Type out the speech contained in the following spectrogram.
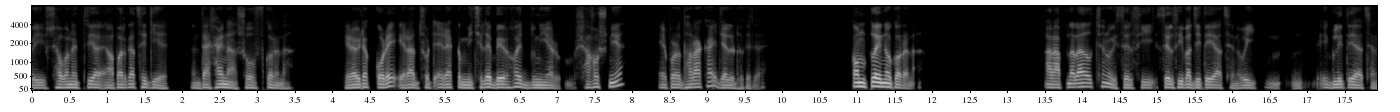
ওই সভানেত্রী আপার কাছে গিয়ে দেখায় না, শো অফ করে না। এরা ওইটা করে, এরা ছোট এরা একটা মিছিলে বের হয় দুনিয়ার সাহস নিয়ে, এরপরে ধরা খায়, জেলে ঢুকে যায়। কমপ্লেনও করে না। আর আপনারা হচ্ছেন ওই সেলফি সেলফি বাজিতেই আছেন ওই এগুলিতে আছেন।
